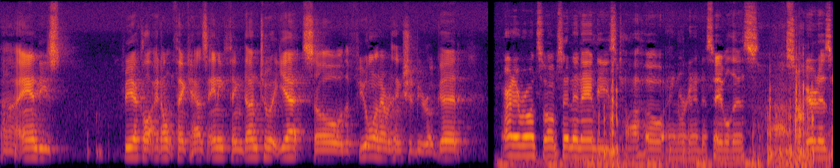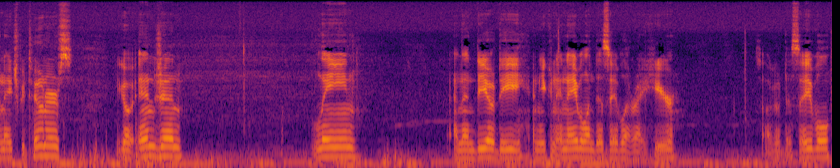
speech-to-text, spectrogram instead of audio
Uh, Andy's vehicle, I don't think has anything done to it yet, so the fuel and everything should be real good. All right, everyone, so I'm sitting in Andy's Tahoe, and we're gonna disable this. Uh, so here it is in HP Tuners you go engine, lean, and then DOD, and you can enable and disable it right here. So I'll go disable.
